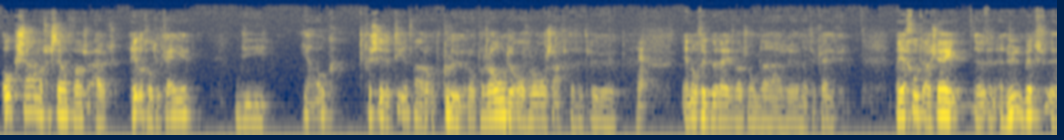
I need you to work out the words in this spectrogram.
ook samengesteld was uit hele grote keien die ja, ook geselecteerd waren op kleur, op rode of roosachtige kleuren. Ja. En of ik bereid was om daar naar te kijken. Maar ja goed, als jij uh, een hunebed uh,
